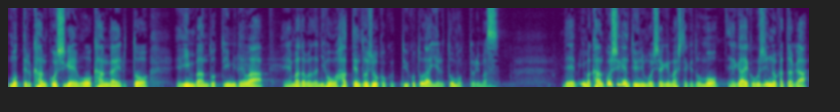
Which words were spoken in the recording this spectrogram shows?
持ってる観光資源を考えると、インバウンドっていう意味では、えー、まだまだ日本は発展途上国っていうことが言えると思っております。で、今観光資源というふうに申し上げましたけども、外国人の方が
